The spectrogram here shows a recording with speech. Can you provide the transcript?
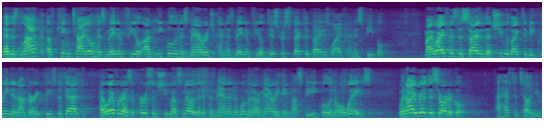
that his lack of king title has made him feel unequal in his marriage and has made him feel disrespected by his wife and his people. My wife has decided that she would like to be queen, and I'm very pleased with that. However, as a person, she must know that if a man and a woman are married, they must be equal in all ways. When I read this article, I have to tell you,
